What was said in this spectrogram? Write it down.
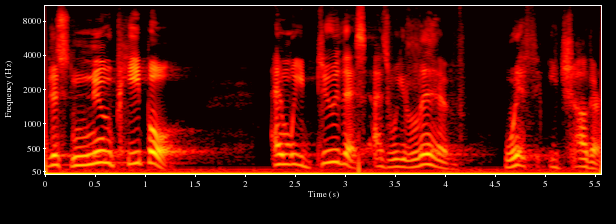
this new people. And we do this as we live with each other.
